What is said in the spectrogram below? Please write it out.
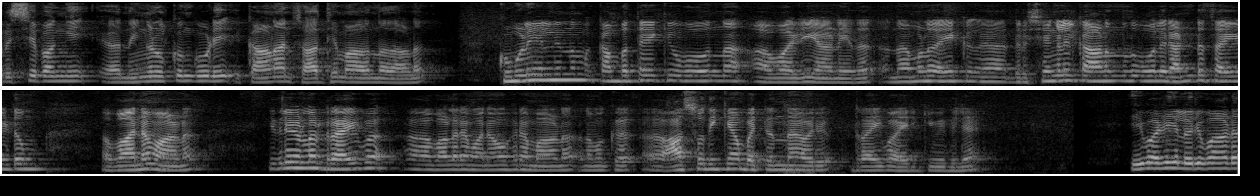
ദൃശ്യഭംഗി നിങ്ങൾക്കും കൂടി കാണാൻ സാധ്യമാകുന്നതാണ്. കുമളിയിൽ നിന്നും കമ്പത്തേക്ക് പോകുന്ന വഴിയാണിത്. നമ്മൾ ഈ ദൃശ്യങ്ങളിൽ കാണുന്നത് പോലെ രണ്ട് സൈഡും വനമാണ്. ഇതിലുള്ള ഡ്രൈവ് വളരെ മനോഹരമാണ്. നമുക്ക് ആസ്വദിക്കാൻ പറ്റുന്ന ഒരു ഡ്രൈവ് ആയിരിക്കും ഇതിലെ. ഈ വഴിയിൽ ഒരുപാട്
